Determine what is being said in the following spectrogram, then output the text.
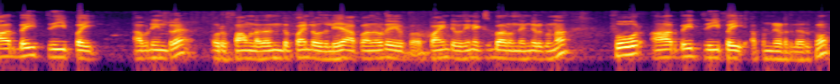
r by three pi அப்படின்ற ஒரு ஃபார்முலா அதாவது இந்த பாயிண்ட் வருது இல்லையா? அப்போ அதோட பாயிண்ட் பார்த்தீங்கன்னா எக்ஸ் பார் வந்து எங்கே இருக்குன்னா four r by three pi அப்படின்ற இடத்துல இருக்கும்.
